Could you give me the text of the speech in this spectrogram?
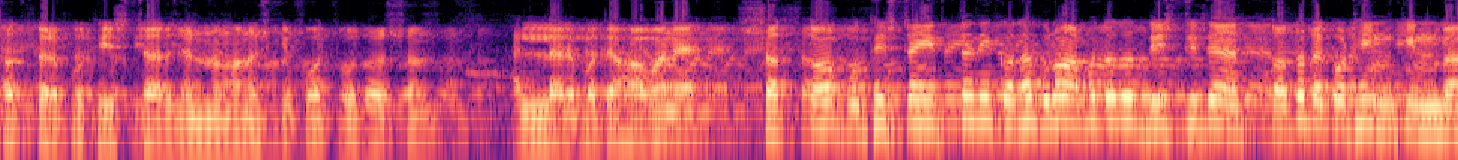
সত্যের প্রতিষ্ঠার জন্য মানুষকে পথ প্রদর্শন। আল্লাহর পথে আহ্বানে সত্য, প্রতিষ্ঠা ইত্যাদি কথাগুলো আপাতত দৃষ্টিতে ততটা কঠিন কিংবা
